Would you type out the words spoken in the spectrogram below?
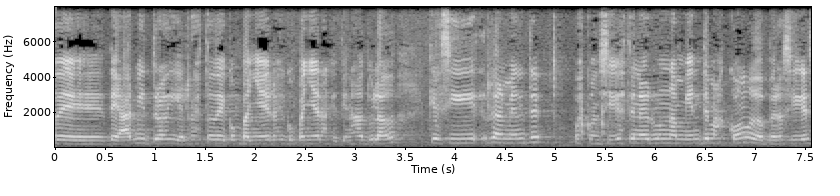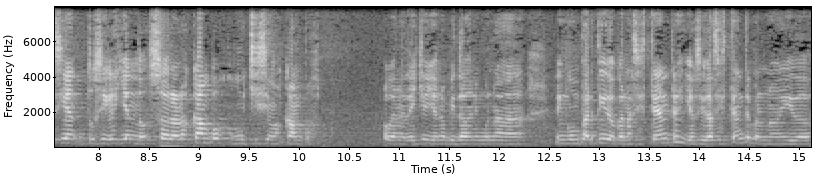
de, de, árbitros y el resto de compañeros y compañeras que tienes a tu lado, que sí realmente pues consigues tener un ambiente más cómodo, pero sigue tú sigues yendo solo a los campos, muchísimos campos. Bueno, de hecho yo no he pitado ninguna, ningún partido con asistentes, yo he sido asistente, pero no he ido...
